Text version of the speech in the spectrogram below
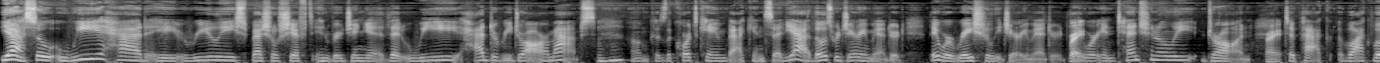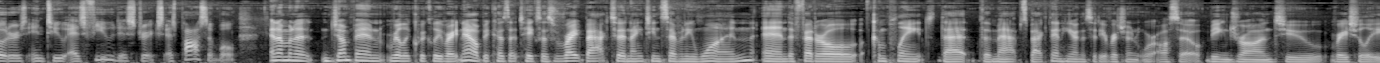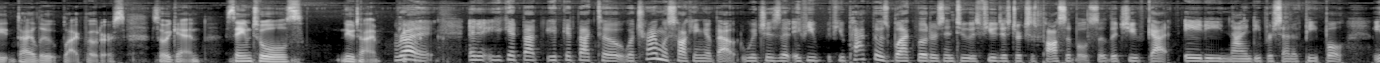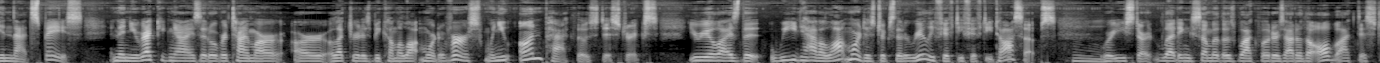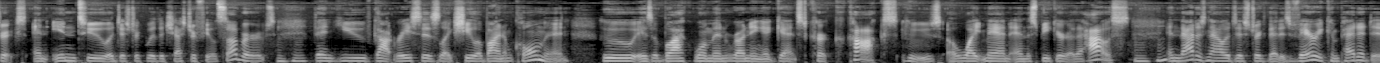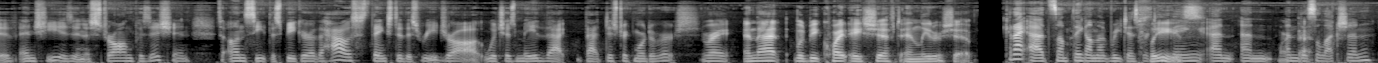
Yeah, so we had a really special shift in Virginia that we had to redraw our maps mm-hmm. um, because the courts came back and said, yeah, those were gerrymandered. They were racially gerrymandered. They were intentionally drawn Right. to pack black voters into as few districts as possible. And I'm going to jump in really quickly right now because that takes us right back to 1971 and the federal complaint that the maps back then here in the city of Richmond were also being drawn to racially dilute black voters. So again, same tools, new time. Right, and it, you get back you get back to what Tram was talking about, which is that if you if you pack those black voters into as few districts as possible, so that you've got 80, 90 percent of people in that space, and then you recognize that over time our our electorate has become a lot more diverse. When you unpack those districts, you realize that we have a lot more districts that are really 50-50 toss-ups, hmm. where you start letting some of those black voters out of the all black districts and into a district with the Chesterfield suburbs. Mm-hmm. Then you've got races like Sheila Bynum Coleman, who is a black woman running against Kirk Cox, who's a white man and the Speaker of the House. Mm-hmm. And that is now a district that is very competitive, and she is in a strong position to unseat the Speaker of the House thanks to this redraw, which has made that, that district more diverse. Right. And that would be quite a shift in leadership. Can I add something on the redistricting Please. thing and and Mark and this election?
